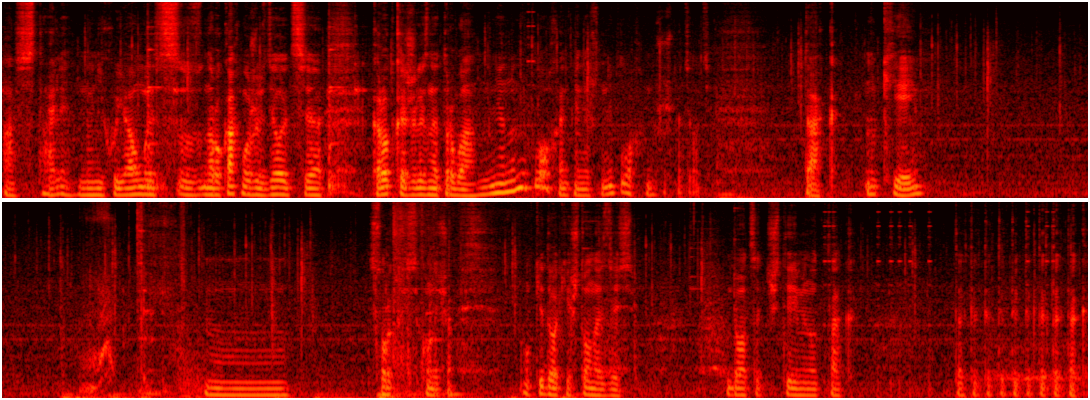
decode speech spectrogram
А, стали? Ну нихуя, мы с... на руках можем сделать э, короткая железная труба. Не, ну неплохо, конечно, неплохо. Ну что ж поделать. Так, окей. 40 секунд еще. Окей-доки, что у нас здесь? 24 минут, так. Так, так, так, так, так, так, так, так, так.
